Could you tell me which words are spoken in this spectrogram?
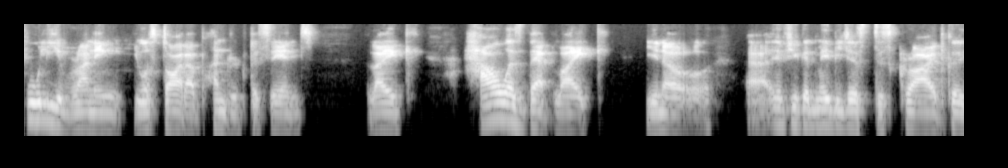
fully running your startup 100% like how was that like you know uh, if you could maybe just describe, because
